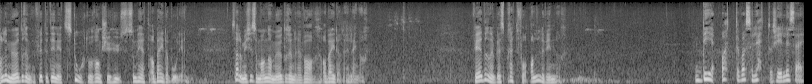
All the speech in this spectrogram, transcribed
Alle mødrene flyttet inn i et stort oransje hus som het Arbeiderboligen. Selv om ikke så mange av mødrene var arbeidere lenger. Fedrene ble spredt for alle vinder. Det at det var så lett å skille seg,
